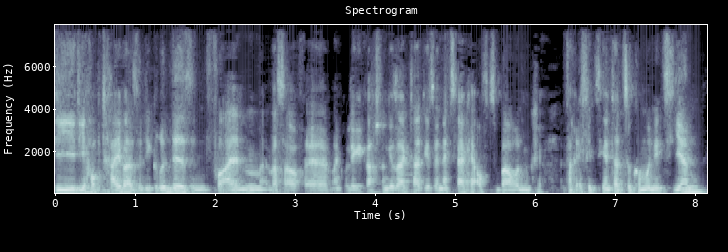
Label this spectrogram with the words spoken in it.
Die, die Haupttreiber, also die Gründe sind vor allem, was auch äh, mein Kollege gerade schon gesagt hat, diese Netzwerke aufzubauen, okay. einfach effizienter zu kommunizieren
